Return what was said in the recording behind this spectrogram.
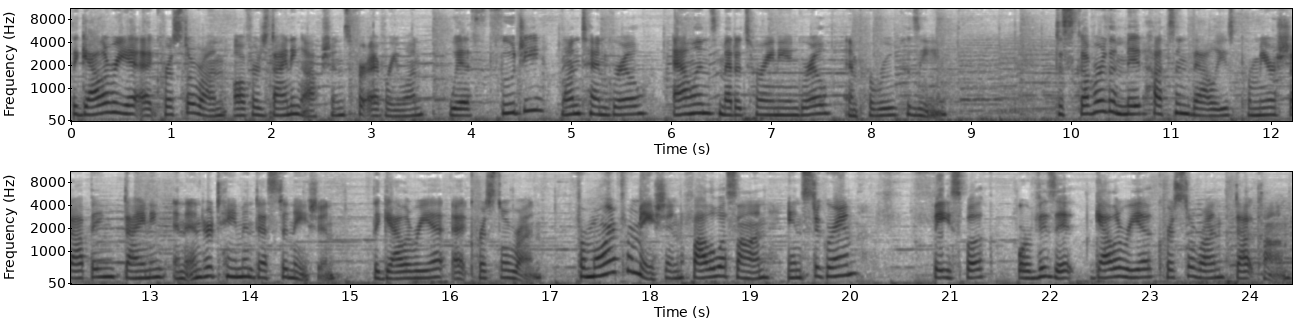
The Galleria at Crystal Run offers dining options for everyone with Fuji 110 Grill, Allen's Mediterranean Grill, and Peru Cuisine. Discover the Mid Hudson Valley's premier shopping, dining, and entertainment destination, the Galleria at Crystal Run. For more information, follow us on Instagram, Facebook, or visit GalleriaCrystalRun.com.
